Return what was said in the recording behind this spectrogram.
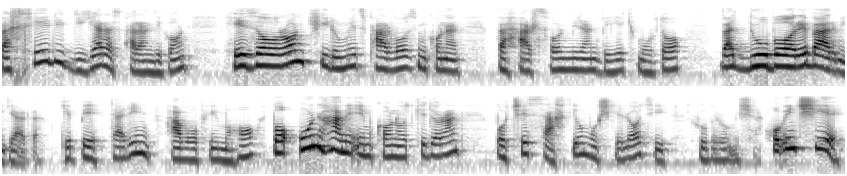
و خیلی دیگر از پرندگان هزاران کیلومتر پرواز می‌کنن و هر سال میرن به یک مرداب و دوباره برمیگردن که بهترین هواپیماها با اون همه امکانات که دارن با چه سختی و مشکلاتی روبرو میشن. خب این چیه؟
